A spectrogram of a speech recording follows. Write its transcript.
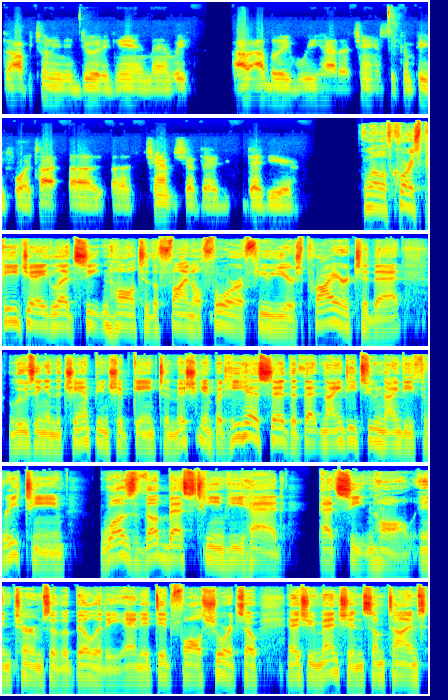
the opportunity to do it again, man, we I, I believe we had a chance to compete for a, top, uh, a championship that that year. Well, of course, PJ led Seton Hall to the Final Four a few years prior to that, losing in the championship game to Michigan. But he has said that that 92 93 team was the best team he had at Seton Hall in terms of ability, and it did fall short. So, as you mentioned, sometimes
